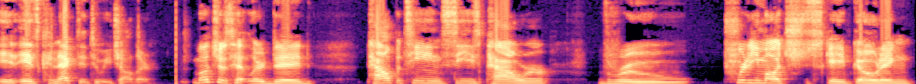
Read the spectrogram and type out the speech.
it is connected to each other. Much as Hitler did, Palpatine sees power through pretty much scapegoating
